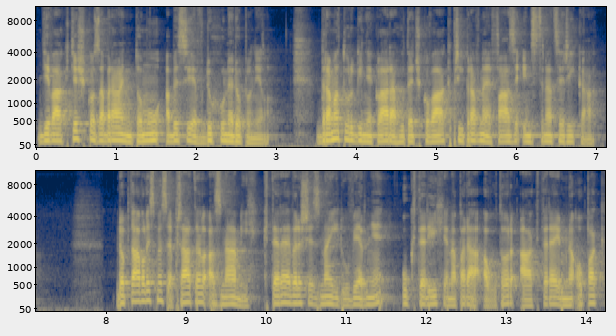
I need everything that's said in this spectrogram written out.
divák těžko zabrání tomu, aby si je v duchu nedoplnil. Dramaturgině Klára Hutečková k přípravné fázi inscenace říká Doptávali jsme se přátel a známých, které verše znají důvěrně, u kterých je napadá autor a které jim naopak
